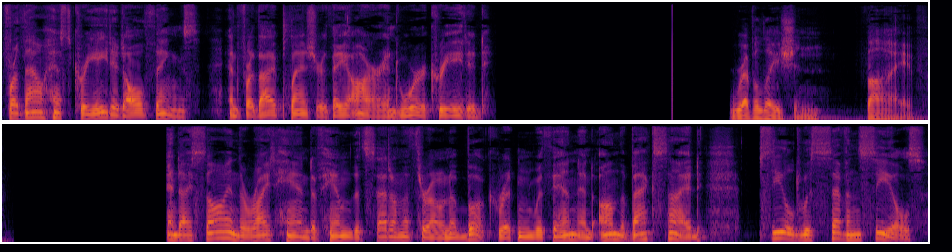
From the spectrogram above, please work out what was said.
For thou hast created all things, and for thy pleasure they are and were created. Revelation 5 And I saw in the right hand of him that sat on the throne a book written within and on the back side, sealed with seven seals.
